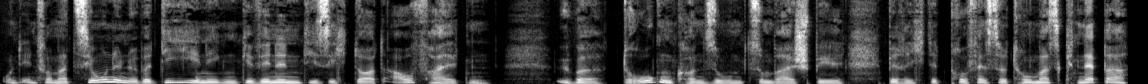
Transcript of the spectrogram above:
und Informationen über diejenigen gewinnen, die sich dort aufhalten. Über Drogenkonsum zum Beispiel berichtet Professor Thomas Knepper,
